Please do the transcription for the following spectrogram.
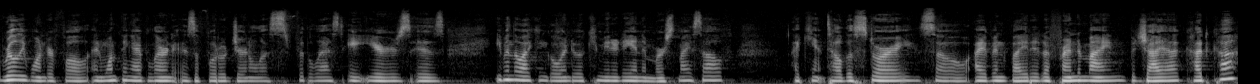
really wonderful. And one thing I've learned as a photojournalist for the last eight years is even though I can go into a community and immerse myself, I can't tell the story, so I've invited a friend of mine, Vijaya Khadka,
